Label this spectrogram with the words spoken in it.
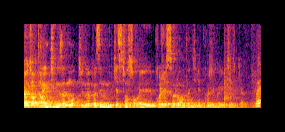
vois, toi, rien que tu nous as demandé- tu nous as posé une question sur les projets solo, on t'a dit les projets collectifs. que- Ouais,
